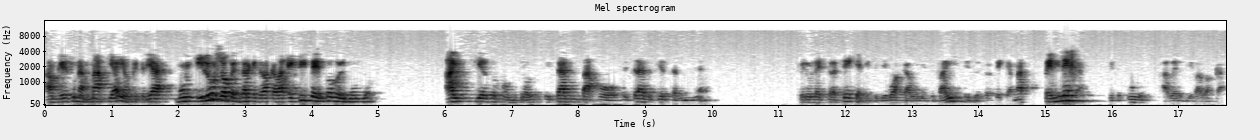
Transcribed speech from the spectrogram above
Aunque es una mafia y aunque sería muy iluso pensar que se va a acabar, existe en todo el mundo. Hay cierto control, están bajo, detrás de ciertas líneas. Pero la estrategia que se llevó a cabo en este país es la estrategia más pendeja que se pudo haber llevado a cabo.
